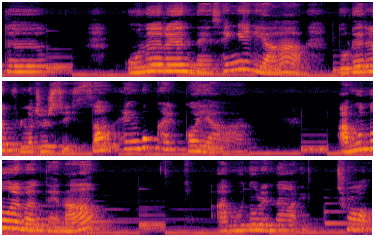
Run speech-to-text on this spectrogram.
뚜뚜뚜 오늘은 내 생일이야. 노래를 불러줄 수 있어? 행복할 거야. 아무 노래면 되나? 아무 노래나 틀어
